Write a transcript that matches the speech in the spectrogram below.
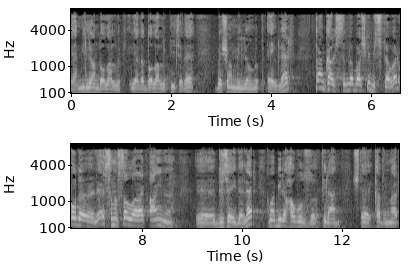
Yani milyon dolarlık ya da dolarlık değilse de 5-10 milyonluk evler. Tam karşısında başka bir site var. O da öyle. Sınıfsal olarak aynı e, düzeydeler ama biri havuzlu filan. İşte kadınlar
